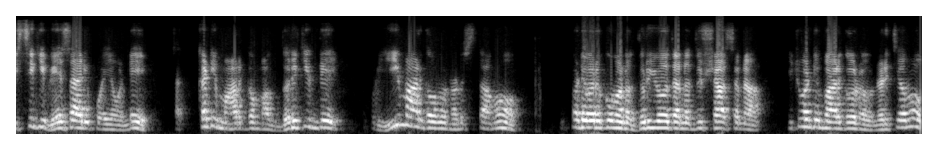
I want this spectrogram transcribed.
విసిగి వేసారిపోయామండి. చక్కటి మార్గం మాకు దొరికింది. ఇప్పుడు ఈ మార్గంలో నడుస్తాము. ఇప్పటి వరకు మన దుర్యోధన దుశ్శాసన ఇటువంటి మార్గంలో నడిచాము.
